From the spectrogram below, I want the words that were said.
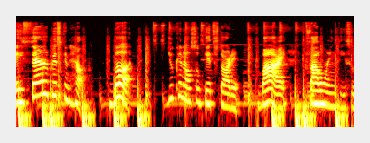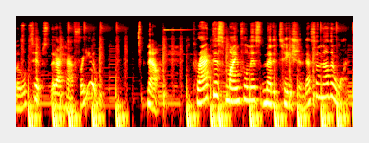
A therapist can help, but you can also get started by following these little tips that I have for you. Now, practice mindfulness meditation. That's another one.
